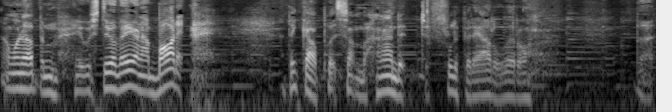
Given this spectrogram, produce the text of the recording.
I went up and it was still there and I bought it. I think I'll put something behind it to flip it out a little. But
